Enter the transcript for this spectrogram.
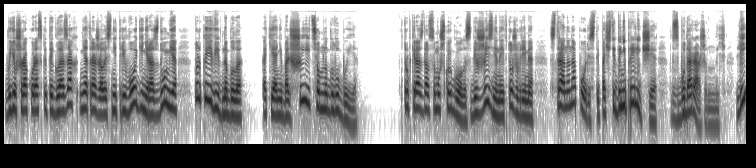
В ее широко раскрытых глазах не отражалось ни тревоги, ни раздумья, только и видно было, какие они большие и темно-голубые. В трубке раздался мужской голос, безжизненный и в то же время странно напористый, почти до неприличия, взбудораженный. «Ли?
